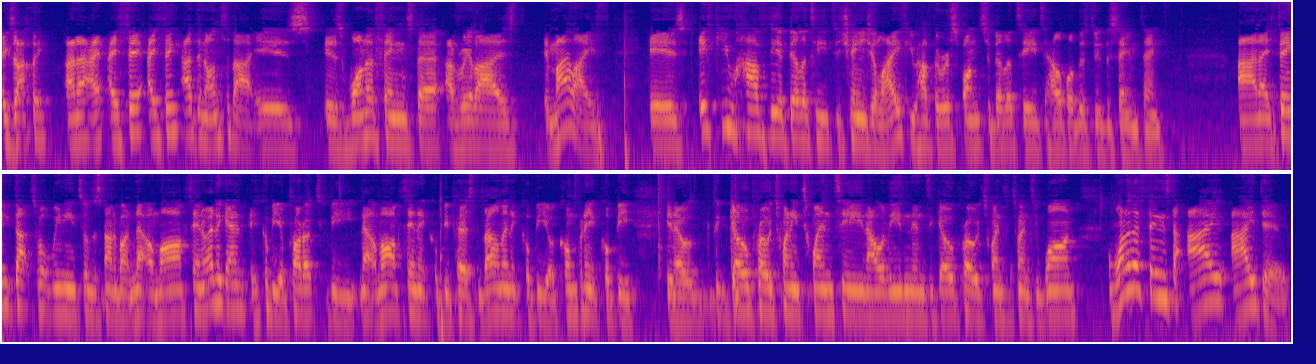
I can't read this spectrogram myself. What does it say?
Exactly, and I, I think I think adding on to that is is one of the things that I've realized in my life is if you have the ability to change your life, you have the responsibility to help others do the same thing. And I think that's what we need to understand about network marketing. And again, it could be a product, it could be network marketing, it could be personal development, it could be your company, it could be, you know, the GoPro 2020, now we're leading into GoPro 2021. One of the things that I, I do,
